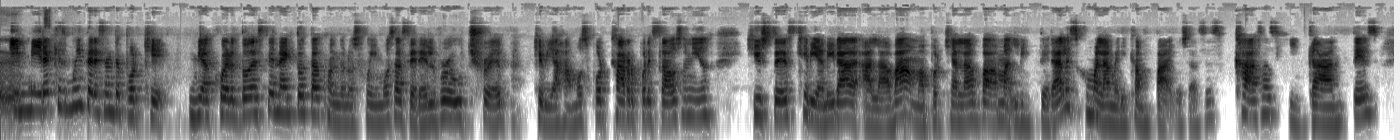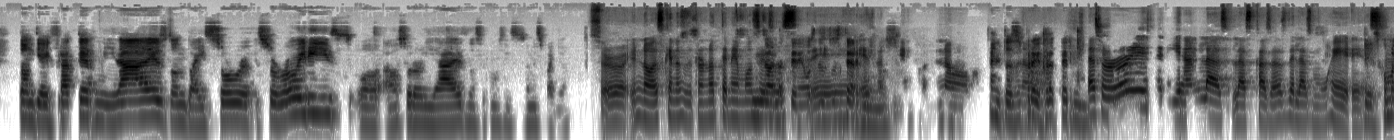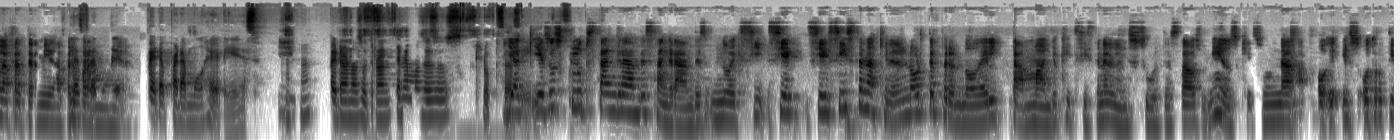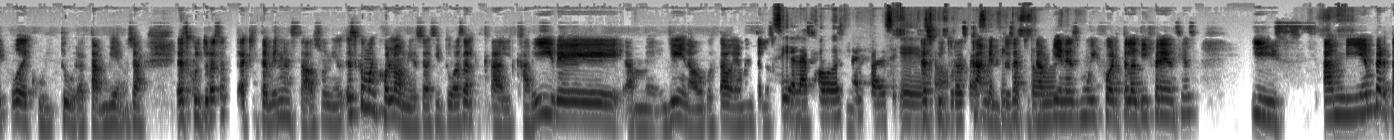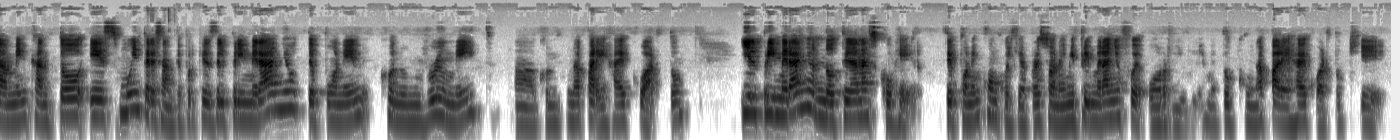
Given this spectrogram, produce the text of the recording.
y mira que es muy interesante porque me acuerdo de esta anécdota cuando nos fuimos a hacer el road trip, que viajamos por carro por Estados Unidos, que ustedes querían ir a, Alabama, porque Alabama literal es como el American Pie, o sea, esas casas gigantes donde hay fraternidades, donde hay sororities o, sororidades, no sé cómo se dice en español. no, es que nosotros no tenemos No, no tenemos esos eh, términos. no. Entonces, pero hay fraternidad. Las sororities serían las, las casas de las mujeres. Es como la fraternidad, pero para mujeres. Pero para mujeres. Pero nosotros no tenemos esos clubs y Aquí esos clubs tan grandes, tan grandes, no sí, sí, existen aquí en el norte, pero no del tamaño que existen en el sur de Estados Unidos, que es, una, es otro tipo de cultura también. O sea, las culturas aquí también en Estados Unidos, es como en Colombia, o sea, si tú vas al, al Caribe, a Medellín, a Bogotá, obviamente las, sí, a la costa, las culturas cambian. Entonces aquí también es muy fuerte las diferencias y a mí en verdad me encantó, es muy interesante porque desde el primer año te ponen con un roommate, ah, con una pareja de cuarto, y el primer año no te dan a escoger, te ponen con cualquier persona. Y mi primer año fue horrible, me tocó una pareja de cuarto que,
